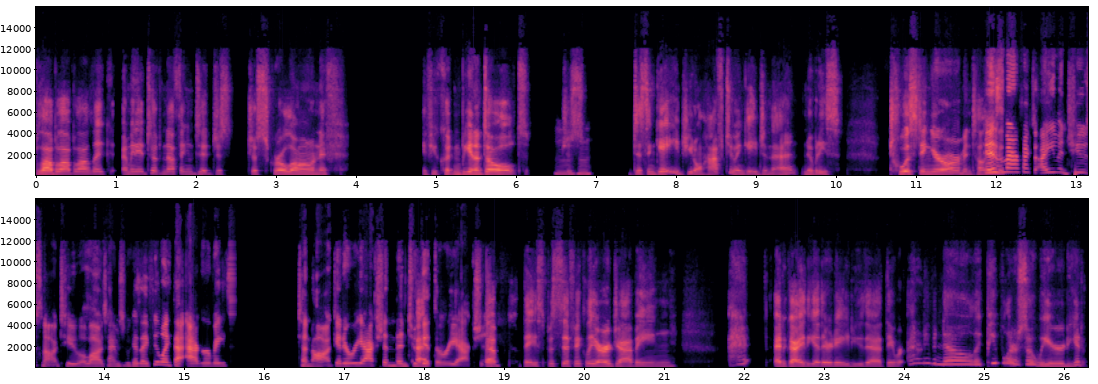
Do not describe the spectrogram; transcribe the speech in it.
blah blah blah like i mean it took nothing to just just scroll on if if you couldn't be an adult mm-hmm. just disengage. You don't have to engage in that. Nobody's twisting your arm and telling as you a matter of fact i even choose not to a lot of times because i feel like that aggravates to not get a reaction than to get the reaction. Yep. They specifically are jabbing. I had a guy the other day do that. They were i don't even know like people are so weird. You get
